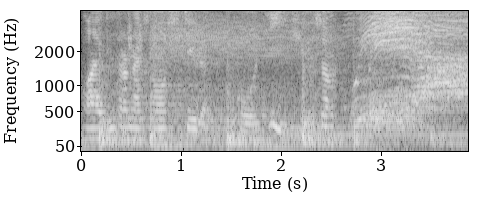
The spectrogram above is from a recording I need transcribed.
I'm international student, 国际学生。We are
